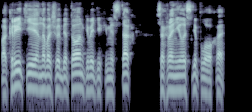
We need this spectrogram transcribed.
Покрытие на большой бетонке в этих местах сохранилось неплохо,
